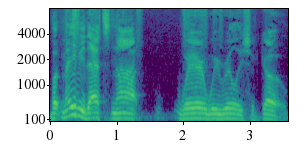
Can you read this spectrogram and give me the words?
But maybe that's not where we really should go.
